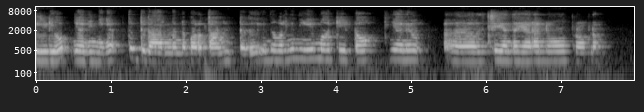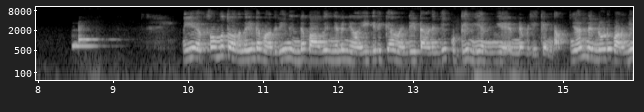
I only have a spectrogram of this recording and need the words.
വീഡിയോ ഞാൻ ഇങ്ങനെ തെറ്റിദ്ധാരണന്റെ പുറത്താണ് ഇട്ടത് എന്ന് പറഞ്ഞ് നീ മാറ്റിയിട്ടോ? ഞാൻ ചെയ്യാൻ തയ്യാറാ നോ പ്രോബ്ലം നീ എഫ് എം തുറന്നതിന്റെ മാതിരി നിന്റെ ഭാഗം ഇങ്ങനെ ന്യായീകരിക്കാൻ വേണ്ടിയിട്ടാണെങ്കിൽ കുട്ടി നീ എന്നെ വിളിക്കണ്ട. ഞാൻ എന്നോട് പറഞ്ഞു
